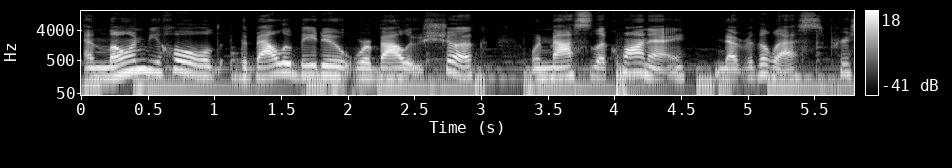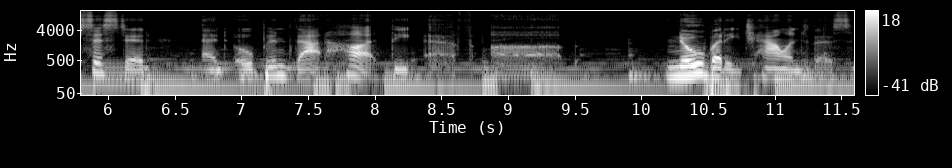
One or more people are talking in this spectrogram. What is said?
And lo and behold, the Balobedu were Balu shook when Maselekwane, nevertheless, persisted and opened that hut the F up. Nobody challenged this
